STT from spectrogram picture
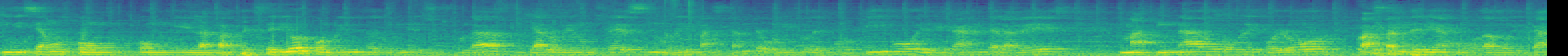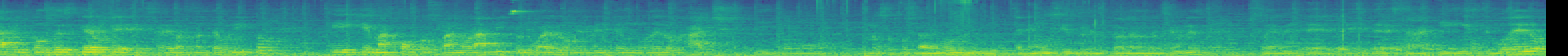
Iniciamos con, con la parte exterior, con rines de aluminio de sus pulgadas, ya lo vieron ustedes, un rin bastante bonito, deportivo, elegante a la vez, maquinado, doble color, bastante bien acomodado el carro, entonces creo que se ve bastante bonito. El que más pocos panorámico, igual obviamente un modelo hatch y como nosotros sabemos, tenemos siempre en todas las versiones, pues obviamente debe estar aquí en este modelo.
